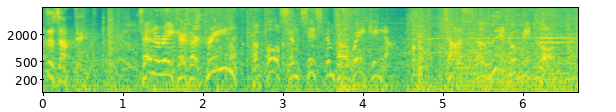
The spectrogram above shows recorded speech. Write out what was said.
status update. Generators are green, propulsion systems are waking up. Just a little bit longer.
